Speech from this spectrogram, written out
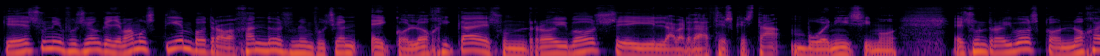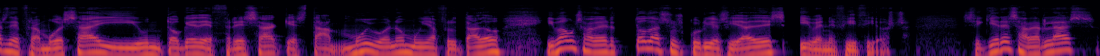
que es una infusión que llevamos tiempo trabajando, es una infusión ecológica, es un roibos y la verdad es que está buenísimo. Es un roibos con hojas de frambuesa y un toque de fresa que está muy bueno, muy afrutado y vamos a ver todas sus curiosidades y beneficios. Si quieres saberlas,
